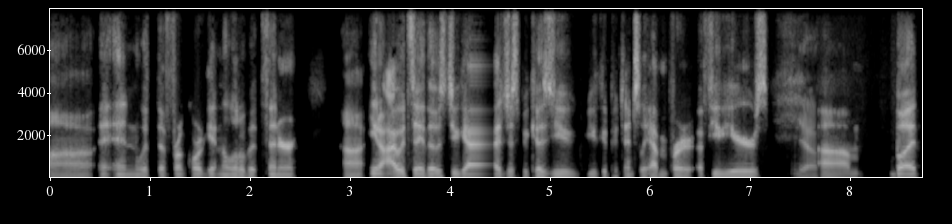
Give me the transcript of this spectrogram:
Uh, and with the front court getting a little bit thinner, uh, you know, I would say those two guys just because you you could potentially have them for a few years. Yeah. Um, but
